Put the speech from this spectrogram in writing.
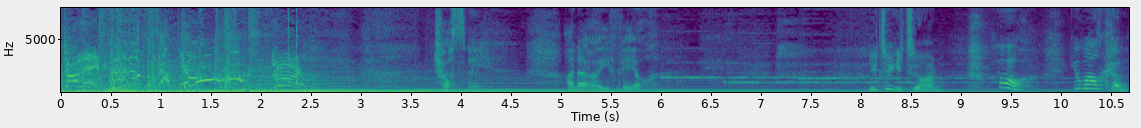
Scully! Trust me, I know how you feel. You took your time. Oh, you're welcome.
